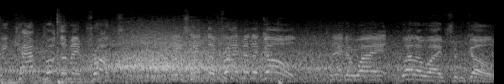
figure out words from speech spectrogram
He can put them in front. He's hit the frame of the goal. Cleared away, well away from goal.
